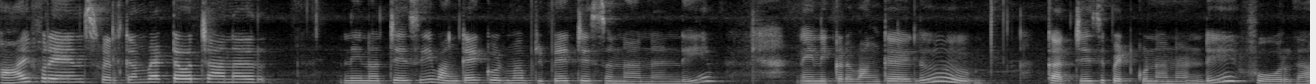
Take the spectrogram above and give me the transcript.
Hi friends welcome back to our channel. నేను వచ్చేసి వంకాయ కుర్మా ప్రిపేర్ చేస్తున్నానండి. నేను ఇక్కడ వంకాయలు కట్ చేసి పెట్టుకున్నానండి ఫోర్గా.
